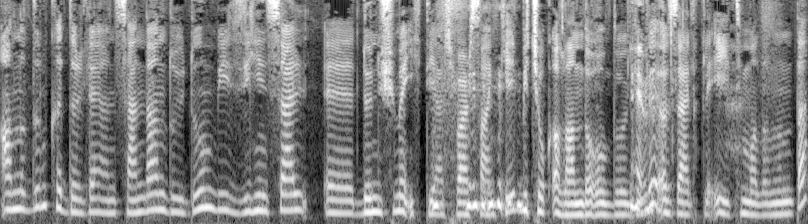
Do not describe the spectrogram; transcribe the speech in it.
anladığım kadarıyla yani senden duyduğum bir zihinsel e, dönüşüme ihtiyaç var sanki birçok alanda olduğu gibi evet. özellikle eğitim alanında.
